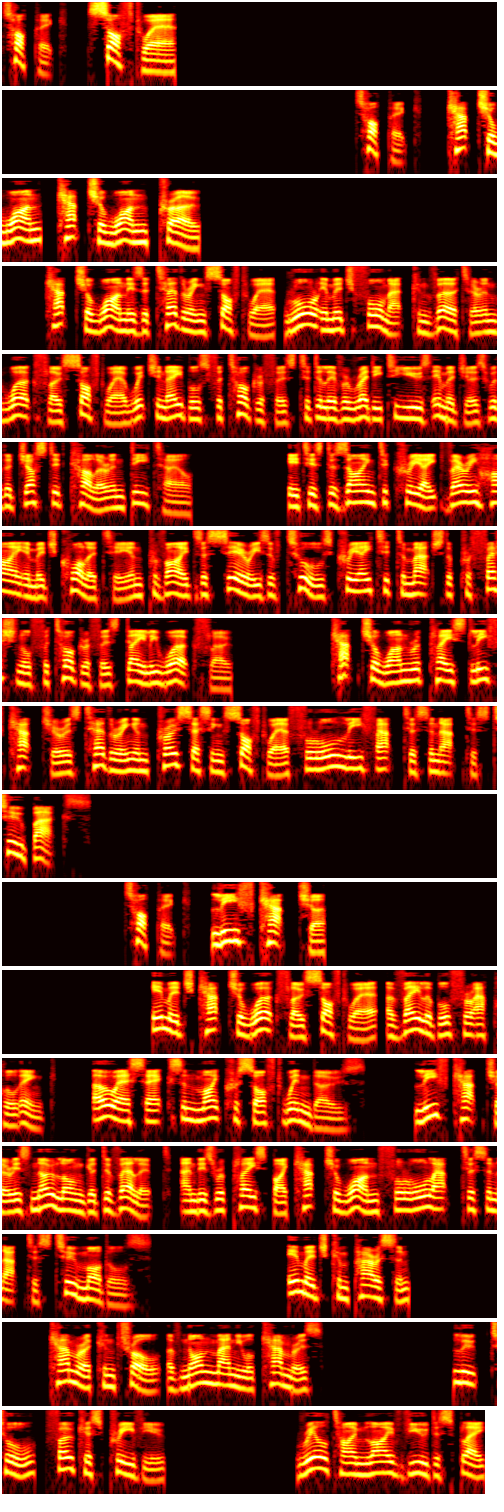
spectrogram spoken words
Topic: Software Topic: Capture One, Capture One Pro. Capture One is a tethering software, raw image format converter and workflow software which enables photographers to deliver ready-to-use images with adjusted color and detail. It is designed to create very high image quality and provides a series of tools created to match the professional photographer's daily workflow. Capture One replaced Leaf Capture as tethering and processing software for all Leaf Aptus and Aptus II backs. Leaf Capture Image capture workflow software, available for Apple Inc. OS X and Microsoft Windows. Leaf Capture is no longer developed, and is replaced by Capture One for all Aptus and Aptus 2 models. Image comparison Camera control of non-manual cameras Loupe tool, focus preview Real-time live view display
